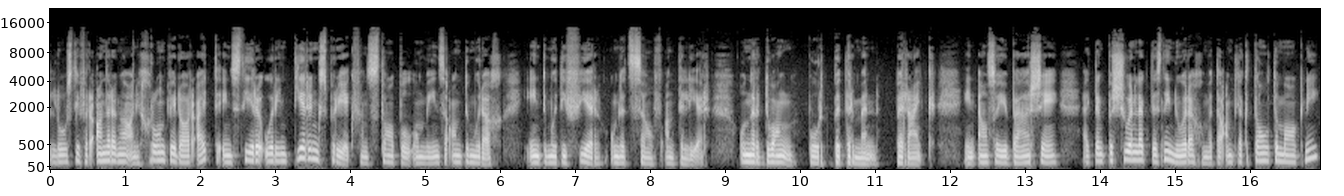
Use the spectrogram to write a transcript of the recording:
los die veranderinge aan die grondwet daaruit en stuur 'n oriënteringsprojek van stapel om mense aan te moedig en te motiveer om dit self aan te leer. Onder dwang word bitter min bereik. En Elsa Joubert sê, ek dink persoonlik dis nie nodig om dit 'n amptelike taal te maak nie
